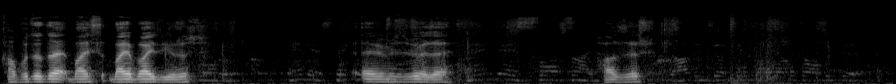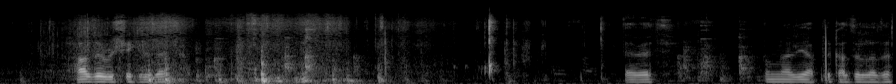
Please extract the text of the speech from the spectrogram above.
Kapıda da bay bay, bay diyoruz. Evimiz böyle hazır. Hazır bir şekilde. Evet. Bunları yaptık, hazırladık.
